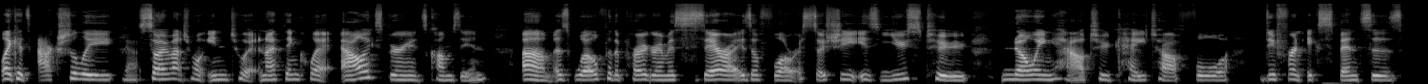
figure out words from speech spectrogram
Like it's actually yeah. so much more into it. And I think where our experience comes in um, as well for the program is Sarah is a florist. So she is used to knowing how to cater for different expenses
